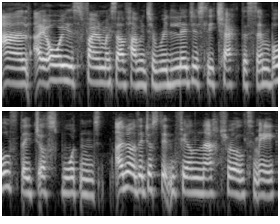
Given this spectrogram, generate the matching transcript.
and I always found myself having to religiously check the symbols. They just wouldn't, I don't know, they just didn't feel natural to me.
